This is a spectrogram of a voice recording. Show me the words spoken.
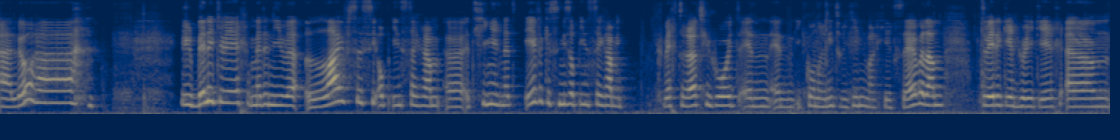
Aloha! Hier ben ik weer met een nieuwe live sessie op Instagram. Eh, het ging hier net even mis op Instagram. Ik, werd eruit gegooid en, en ik kon er niet terug in, maar hier zijn we dan. Tweede keer, goede keer. Ehm,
